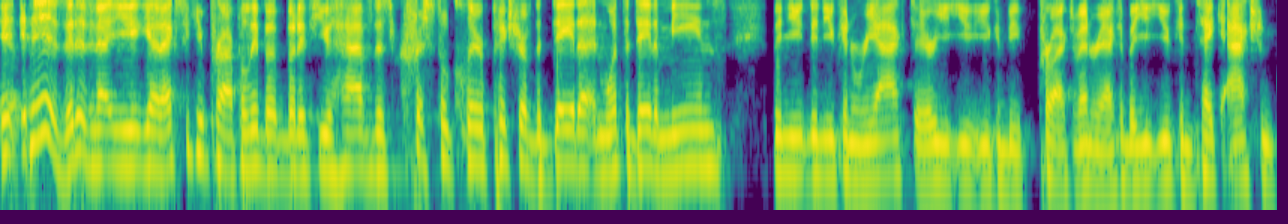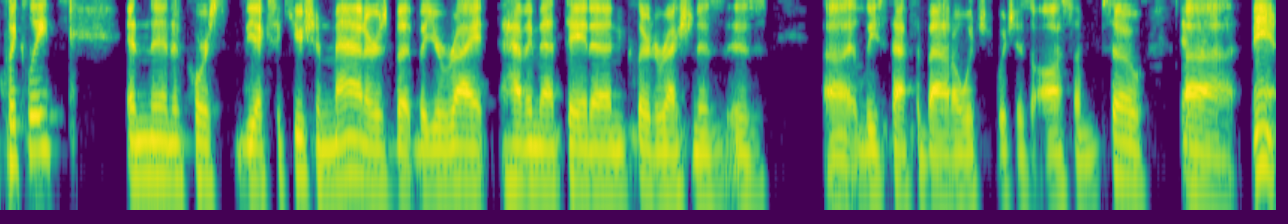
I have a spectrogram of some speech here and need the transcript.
It, it is. It is. Now you got to execute properly, but but if you have this crystal clear picture of the data and what the data means, then you then you can react or you, you can be proactive and reactive, but you, you can take action quickly. And then of course the execution matters, but but you're right, having that data and clear direction is is uh, at least half the battle, which which is awesome. So, uh, man,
